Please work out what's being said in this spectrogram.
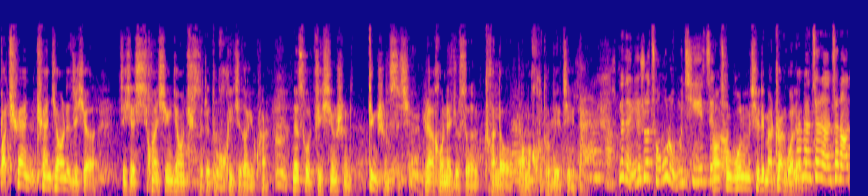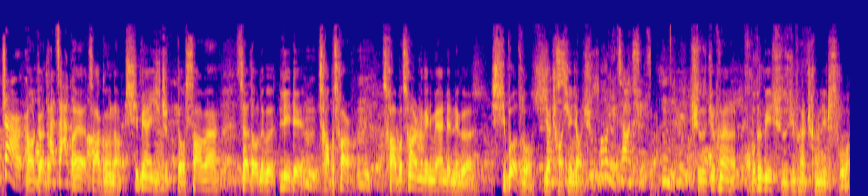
把全全疆的这些。这些喜欢新疆曲子的都汇集到一块儿，那时候最兴盛的鼎盛时期，然后呢就是传到我们呼图壁这一带。那等于说从乌鲁木齐这个，从乌鲁木齐里面转过来，慢慢转到转到这儿，然后它扎根了。哎，扎根了，西边一直到沙湾，再到那个离的查布查尔，察布查尔那个里面的那个锡伯族也唱新疆曲子。哦，也唱曲子。嗯，曲子剧团胡图壁曲子剧团成立的时候，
